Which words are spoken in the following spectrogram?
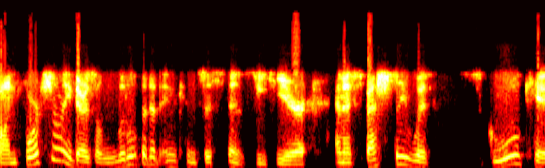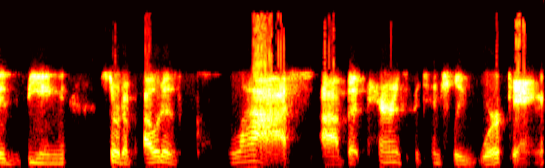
So unfortunately, there's a little bit of inconsistency here, and especially with school kids being sort of out of class, uh, but parents potentially working.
